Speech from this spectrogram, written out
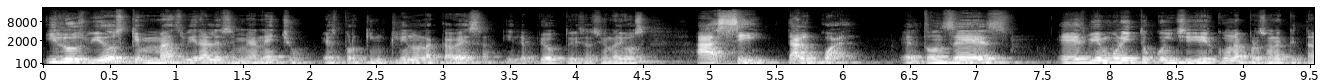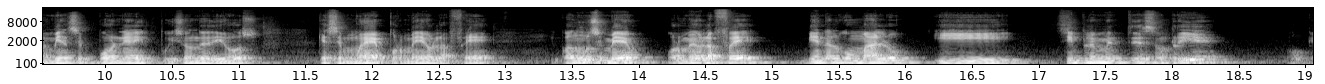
Y los videos que más virales se me han hecho es porque inclino la cabeza y le pido autorización a Dios. Así, tal cual. Entonces, es bien bonito coincidir con una persona que también se pone a disposición de Dios, que se mueve por medio de la fe. Y cuando uno se mueve por medio de la fe, viene algo malo y simplemente sonríe, ok,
